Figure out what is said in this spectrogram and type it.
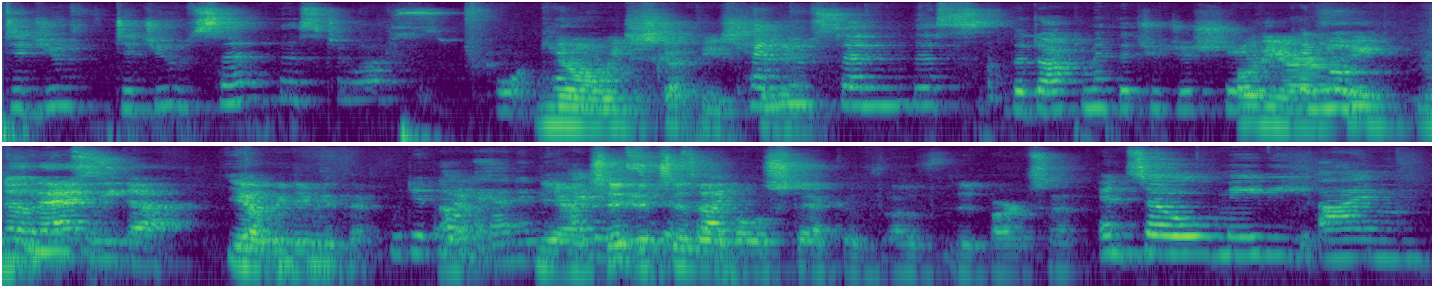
Did you, did you send this to us? Or can No, we just got these Can you today. send this, the document that you just shared? Oh, the Can you- RFP? No, that we got. Yeah, we did get that. We did, Yeah. okay, I didn't, Yeah, I it's, didn't see it's this, in so I- that whole stack of, of the Barb sent. And so maybe I'm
